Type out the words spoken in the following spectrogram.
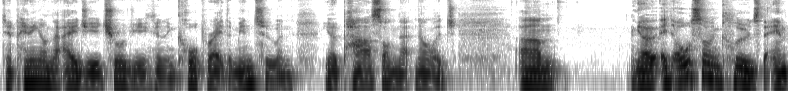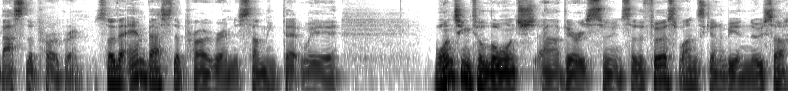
depending on the age of your children you can incorporate them into and you know pass on that knowledge um, you know it also includes the ambassador program so the ambassador program is something that we're wanting to launch uh, very soon. So the first one's going to be a Noosa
